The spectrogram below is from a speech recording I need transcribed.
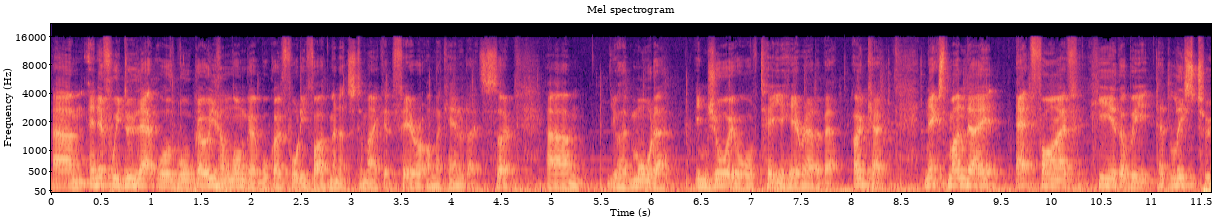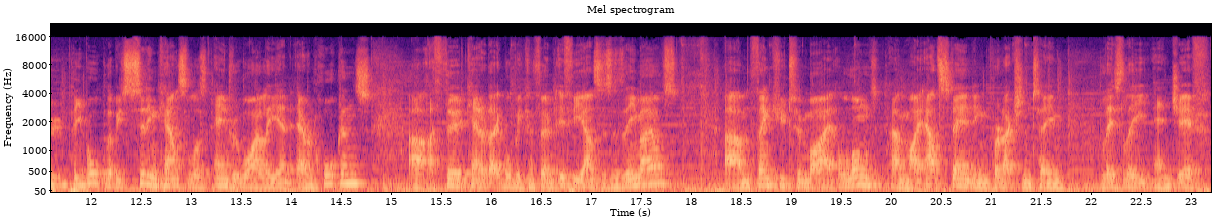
Um, and if we do that, we'll, we'll go even longer. We'll go 45 minutes to make it fairer on the candidates. So um, you'll have more to enjoy or tear your hair out about. Okay, next Monday at 5 here, there'll be at least two people. There'll be sitting councillors Andrew Whiley and Aaron Hawkins. Uh, a third candidate will be confirmed if he answers his emails. Um, thank you to my long, uh, my outstanding production team, Leslie and Jeff.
